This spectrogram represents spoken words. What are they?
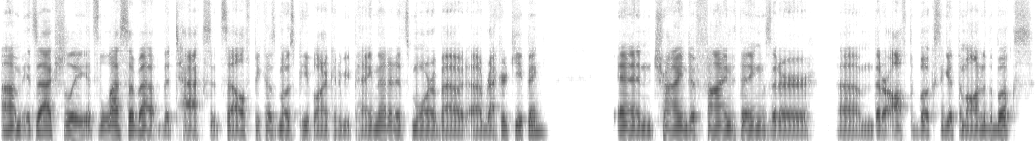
um, it's actually it's less about the tax itself because most people aren't going to be paying that, and it's more about uh, record keeping and trying to find things that are um, that are off the books and get them onto the books.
